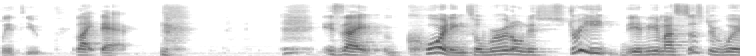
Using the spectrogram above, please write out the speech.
with you like that. it's like courting. So word on the street, and me and my sister were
